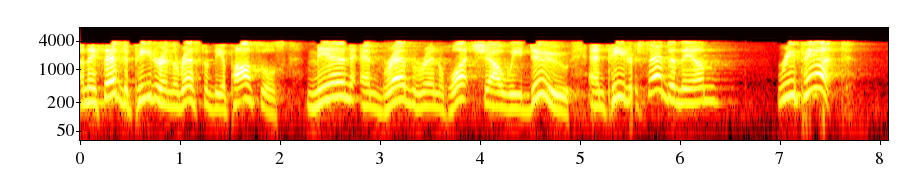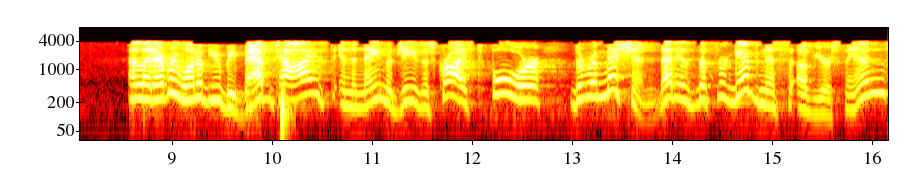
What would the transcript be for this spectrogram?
And they said to Peter and the rest of the apostles, Men and brethren, what shall we do? And Peter said to them, Repent, and let every one of you be baptized in the name of Jesus Christ for the remission, that is the forgiveness of your sins,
